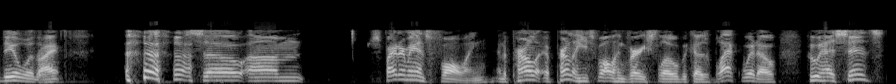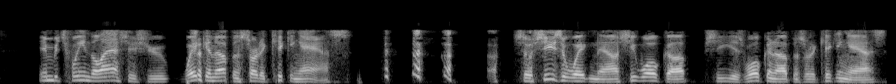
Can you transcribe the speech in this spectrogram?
Deal with Right. it. So, um, Spider-Man's falling, and apparently, apparently he's falling very slow because Black Widow, who has since, in between the last issue, waken up and started kicking ass. so she's awake now. She woke up. She is woken up and started kicking ass.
